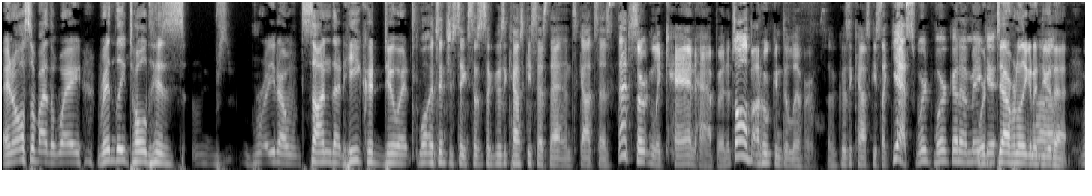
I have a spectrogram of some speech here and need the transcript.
And also, by the way, Ridley told his, you know, son that he could do it. Well, it's interesting. So, so Guzikowski says that, and Scott says that certainly can happen. It's all about who can deliver. So Guzikowski's like, "Yes, we're we're gonna make We're it. definitely going to uh, do that. And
